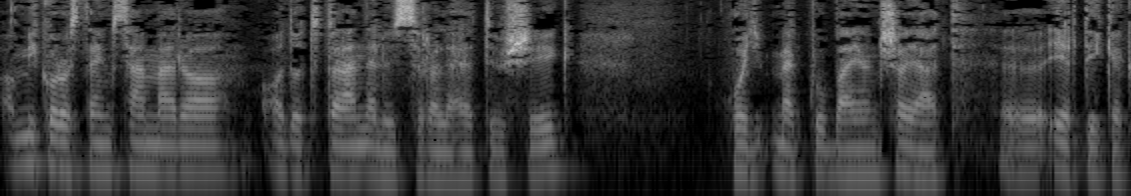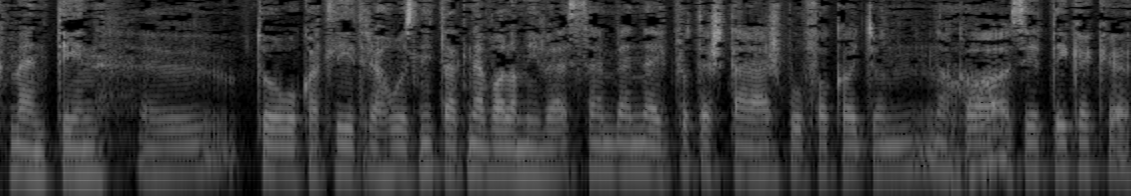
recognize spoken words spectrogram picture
a mikorosztályunk számára adott talán először a lehetőség, hogy megpróbáljon saját értékek mentén dolgokat létrehozni, tehát ne valamivel szemben, ne egy protestálásból fakadjonnak Aha. az értékek.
